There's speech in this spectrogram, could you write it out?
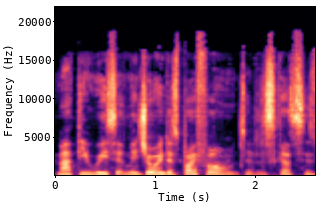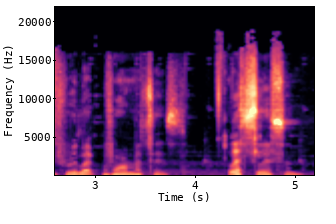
Matthew recently joined us by phone to discuss his Roulette performances. Let's listen.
